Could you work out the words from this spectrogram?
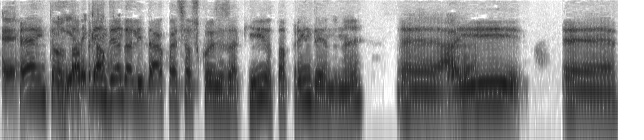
É, é então, eu tô é aprendendo a lidar com essas coisas aqui, eu tô aprendendo, né? É, uhum. Aí, é,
